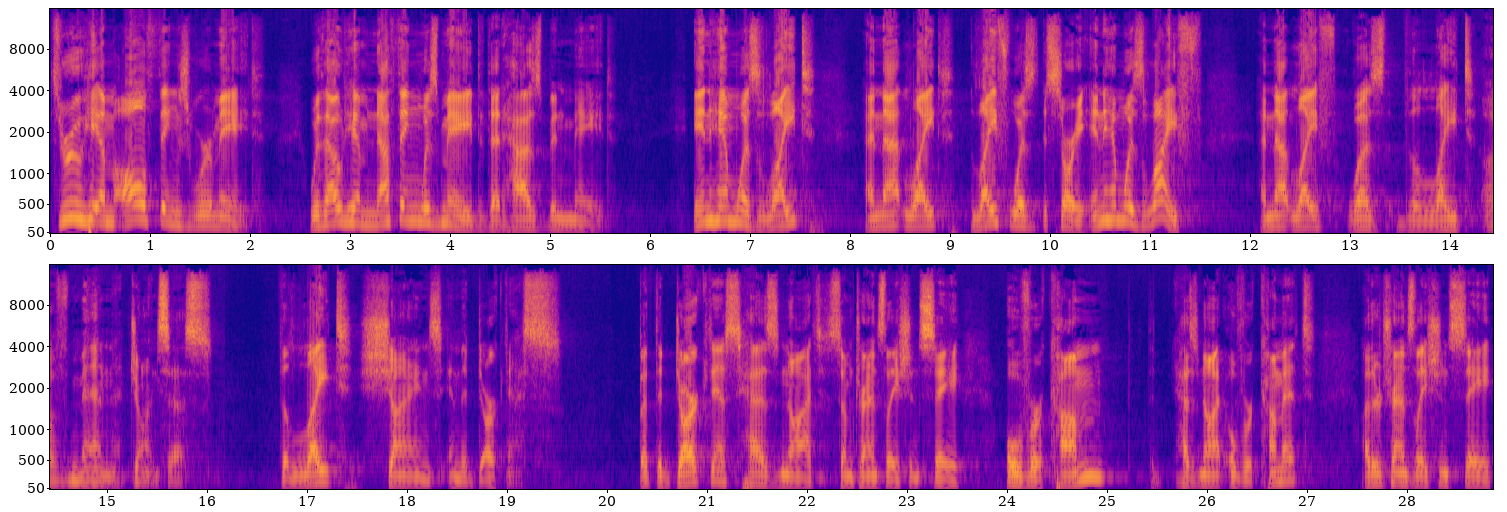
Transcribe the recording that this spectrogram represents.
Through him all things were made. Without him nothing was made that has been made. In him was light, and that light, life was, sorry, in him was life, and that life was the light of men, John says. The light shines in the darkness, but the darkness has not, some translations say, overcome, has not overcome it. Other translations say,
